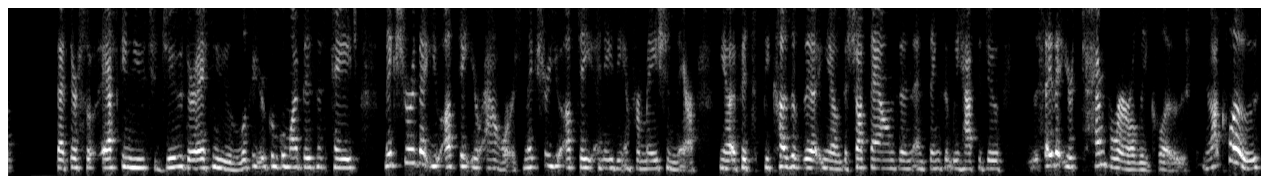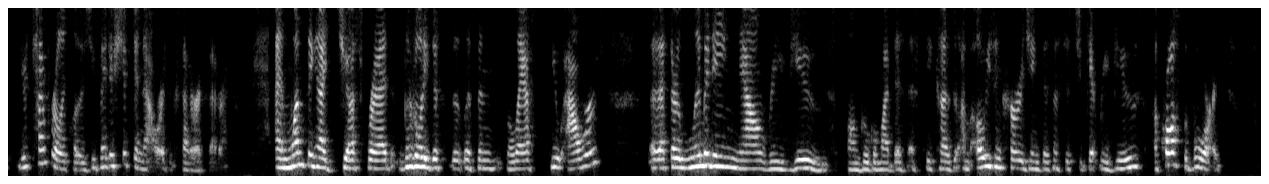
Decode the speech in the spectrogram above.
that they're asking you to do. They're asking you to look at your Google My Business page. Make sure that you update your hours. Make sure you update any of the information there. You know, if it's because of the, you know, the shutdowns and, and things that we have to do, say that you're temporarily closed. You're not closed, you're temporarily closed. You've made a shift in hours, et cetera, et cetera. And one thing I just read, literally just within the last few hours, uh, that they're limiting now reviews on Google My Business because I'm always encouraging businesses to get reviews across the board,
